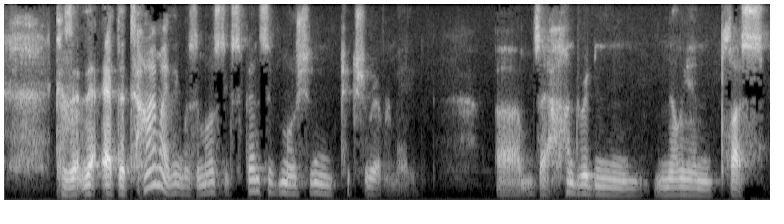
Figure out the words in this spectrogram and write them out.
because at, at, the time I think it was the most expensive motion picture ever made. Um, it was a hundred million plus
